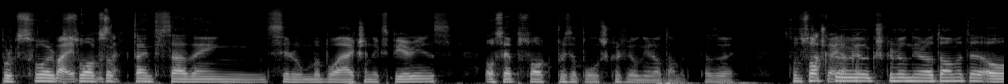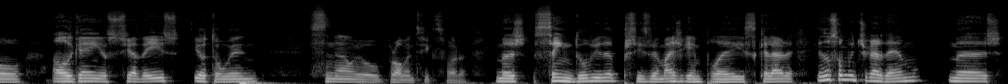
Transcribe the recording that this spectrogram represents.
Porque se for Pá, é- pessoal que está interessado em ser uma boa action experience, ou se é pessoal que, por exemplo, escreveu o Nier Automata, estás a ver? Se for pessoal Ok, que, escreveu, ok. que escreveu o Nier Automata ou alguém associado a isso, eu estou in. Se não, eu provavelmente fico fora. Mas sem dúvida, preciso ver mais gameplay. Se calhar, eu não sou muito de jogar demo, mas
